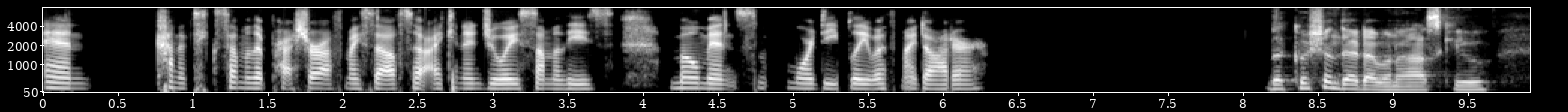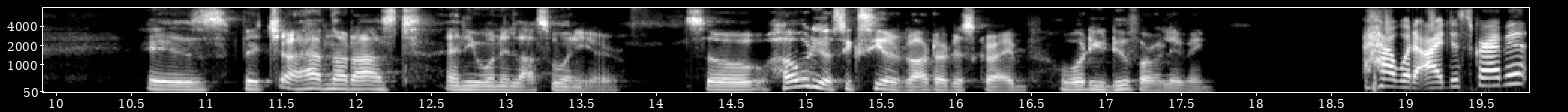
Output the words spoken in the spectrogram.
and kind of take some of the pressure off myself so I can enjoy some of these moments more deeply with my daughter. The question that I want to ask you is which I have not asked anyone in last one year. So, how would your six-year daughter describe what do you do for a living? How would I describe it?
